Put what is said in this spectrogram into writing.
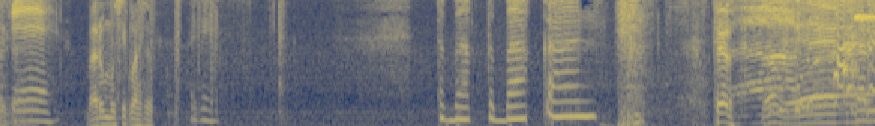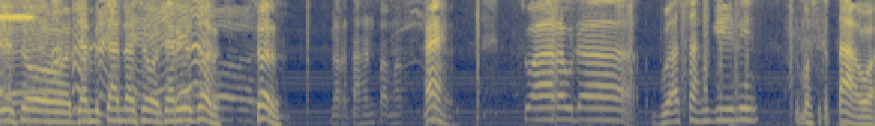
Oke. Baru musik masuk. Oke. Tebak-tebakan. Sur. Serius sur, jangan bercanda sur, serius sur. Sur. Nggak ketahan pak maaf. Eh, suara udah basah begini, lu masih ketawa.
